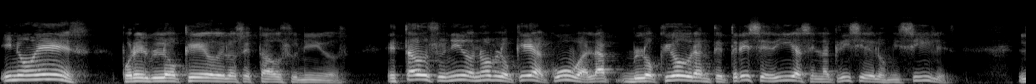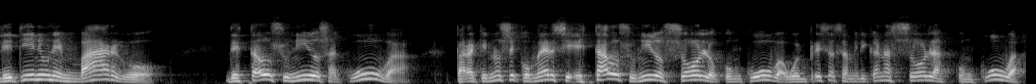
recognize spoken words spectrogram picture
y no es por el bloqueo de los Estados Unidos. Estados Unidos no bloquea a Cuba, la bloqueó durante 13 días en la crisis de los misiles. Le tiene un embargo de Estados Unidos a Cuba para que no se comercie Estados Unidos solo con Cuba o empresas americanas solas con Cuba.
